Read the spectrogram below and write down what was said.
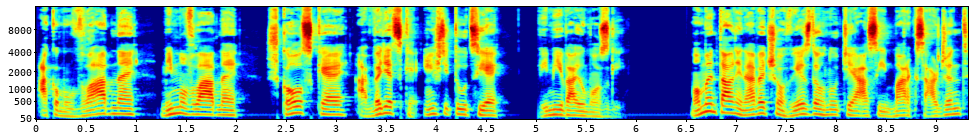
ako mu vládne, mimovládne, školské a vedecké inštitúcie vymývajú mozgy. Momentálne najväčšou hviezdou hnutia asi Mark Sargent,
